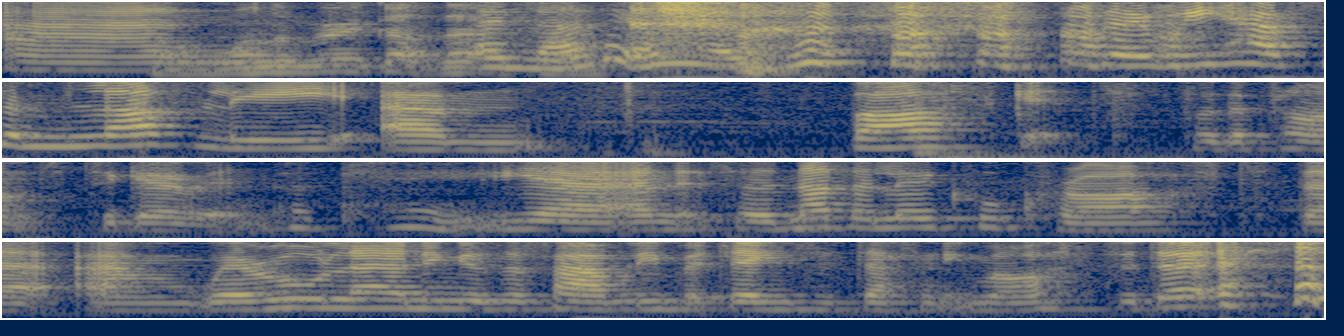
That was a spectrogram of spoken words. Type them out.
i And wonder where i got that Another. from so we have some lovely um, baskets for the plants to go in. okay. Yeah, and it's another local craft that um, we're all learning as a family, but James has definitely mastered it.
